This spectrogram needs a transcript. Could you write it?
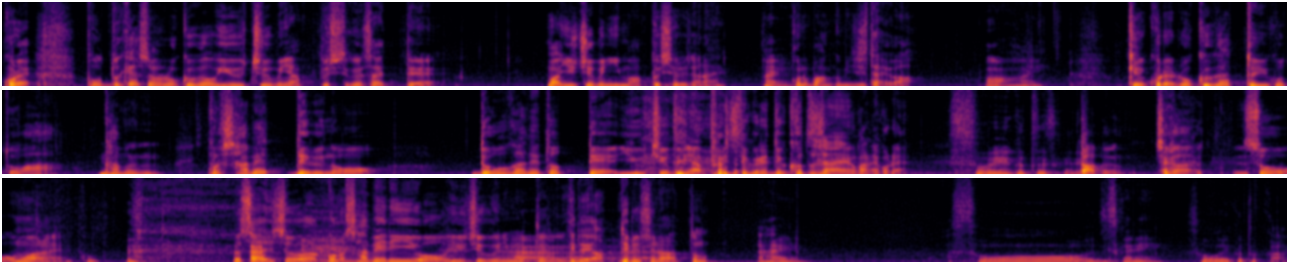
これ、ポッドキャストの録画を YouTube にアップしてくださいって、まあ YouTube に今アップしてるじゃない？はいこの番組自体は。あはいけどこれ録画ということは多分、これ喋ってるのを動画で撮って YouTube にアップしてくれということじゃないのかねこれ。そういうことですかね。多分。違う。そう思わない？こ最初はこの喋りを YouTube に持ってる。けどやってるしなと思って。はい。そうですかね。そういうことか。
